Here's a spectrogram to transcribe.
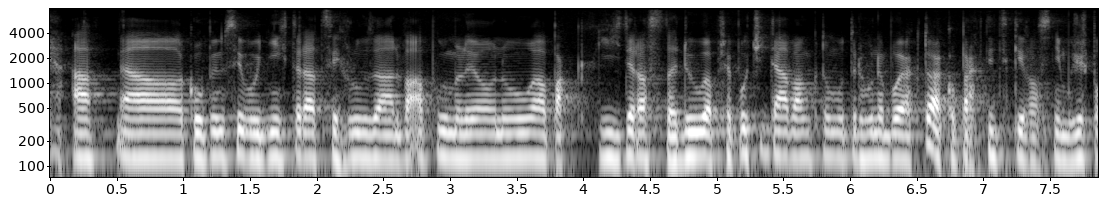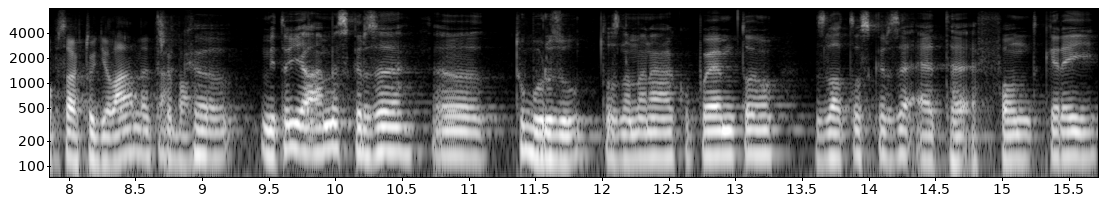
a, a koupím si od nich teda cihlu za 2,5 milionů a pak ji teda sledu a přepočítávám k tomu trhu, nebo jak to jako prakticky vlastně můžeš popsat, jak to děláme třeba? Tak eh, my to děláme skrze uh, tu burzu, to znamená kupujeme to zlato skrze ETF fond, který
